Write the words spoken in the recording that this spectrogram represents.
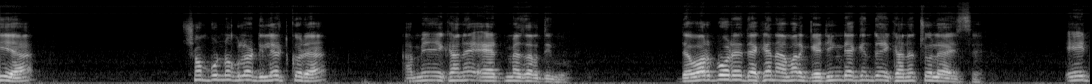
গিয়া সম্পূর্ণগুলো ডিলিট করে আমি এখানে অ্যাড মেজার দিব। দেওয়ার পরে দেখেন আমার গেটিংটা কিন্তু এখানে চলে আসছে eight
